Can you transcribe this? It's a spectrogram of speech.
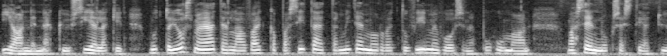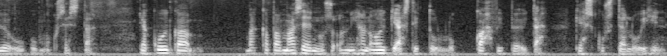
ihanne näkyy sielläkin. Mutta jos me ajatellaan vaikkapa sitä, että miten me on ruvettu viime vuosina puhumaan masennuksesta ja työuupumuksesta ja kuinka vaikkapa masennus on ihan oikeasti tullut kahvipöytäkeskusteluihin.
